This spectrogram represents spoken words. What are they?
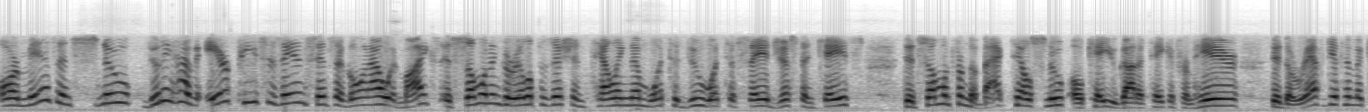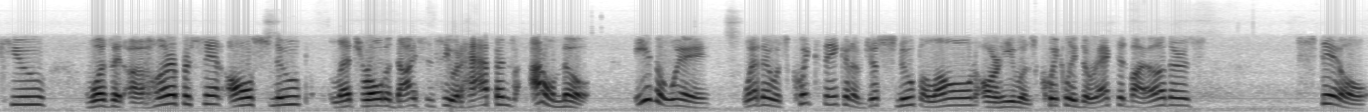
are Miz and Snoop do they have earpieces in since they're going out with mics? Is someone in gorilla position telling them what to do, what to say, just in case? Did someone from the back tell Snoop, "Okay, you got to take it from here"? Did the ref give him a cue? Was it a hundred percent all Snoop? Let's roll the dice and see what happens. I don't know. Either way, whether it was quick thinking of just Snoop alone or he was quickly directed by others, still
